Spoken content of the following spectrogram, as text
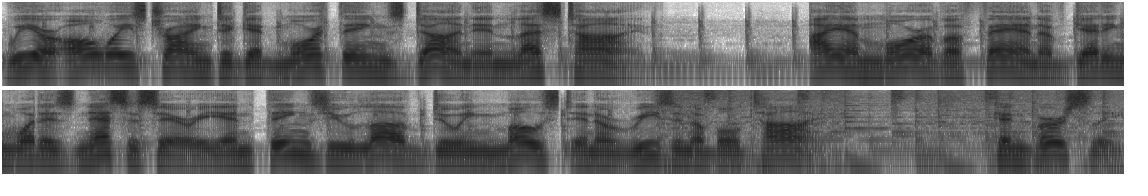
we are always trying to get more things done in less time. I am more of a fan of getting what is necessary and things you love doing most in a reasonable time. Conversely,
